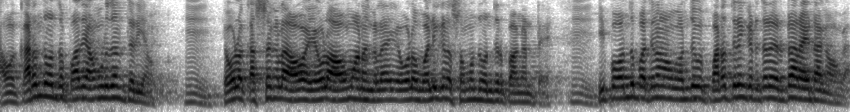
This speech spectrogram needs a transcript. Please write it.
அவங்க கடந்து வந்த பாதை அவங்களுக்கு தான் தெரியும் எவ்வளோ கஷ்டங்களை அவ எவ்வளோ அவமானங்களை எவ்வளோ வலிகளை சுமந்து வந்திருப்பாங்கன்ட்டு. இப்போ வந்து பார்த்தீங்கன்னா அவங்க வந்து படத்துலையும் கிட்டத்தட்ட ரிட்டையர் ஆகிட்டாங்க அவங்க.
